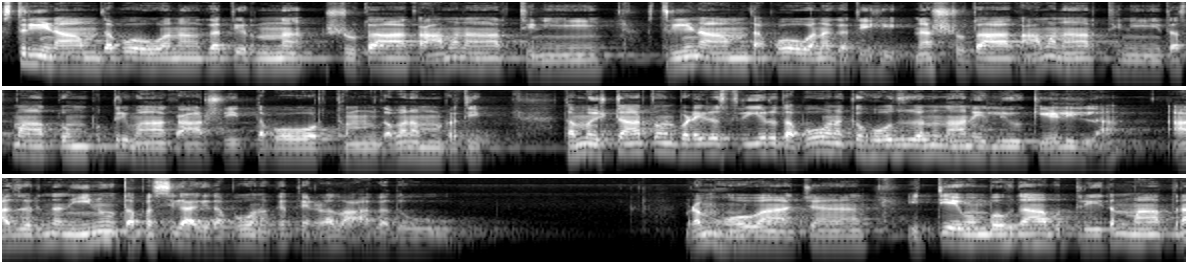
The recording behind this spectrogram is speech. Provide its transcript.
ಸ್ತ್ರೀಣಾಂ ತಪೋವನ ಗತಿರ್ನ ಶ್ರುತ ಕಾಮನಾರ್ಥಿನಿ. ಸ್ತ್ರೀಣಾಂ ತಪೋವನ ಗತಿ ನ ಶ್ರುತ ಕಾಮನಾರ್ಥಿನಿ. ತಸ್ಮಾತ್ ತ್ವಂ ಪುತ್ರಿಮಾಕಾರ್ಷಿ ತಪೋರ್ಥಂ ಗಮನಂ ಪ್ರತಿ. ತಮ್ಮ ಇಷ್ಟಾರ್ಥವನ್ನು ಪಡೆಯಲು ಸ್ತ್ರೀಯರು ತಪೋವನಕ್ಕೆ ಹೋದುದನ್ನು ನಾನು ಎಲ್ಲಿಯೂ ಕೇಳಿಲ್ಲ. ಆದ್ದರಿಂದ ನೀನು ತಪಸ್ಸಿಗಾಗಿ ತಪೋವನಕ್ಕೆ ತೆರಳಲಾಗದು. ಬ್ರಹ್ಮೋವಾಚ ಇತ್ಯೇವಂ ಬಹುಧಾ ಪುತ್ರಿ ತನ್ಮಾತ್ರ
